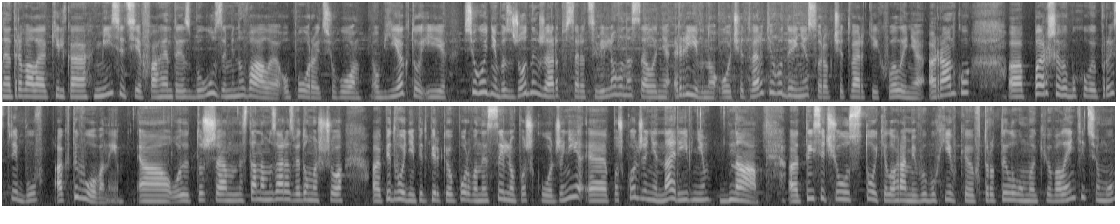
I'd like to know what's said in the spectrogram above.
е, тривала кілька місяців. Агенти СБУ замінували опори цього об'єкту. І сьогодні без жодних жертв серед цивільного населення рівно о 4 годині 44 хвилині ранку е, перший вибуховий пристрій був активований. Е, Тож е, станом зараз відомо, що е, підводні підпірки опор вони сильно пошкоджені, пошкоджені на рівні дна. Е, 1100 кілограмів вибухівки в тротиловому еквіваленті цьому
